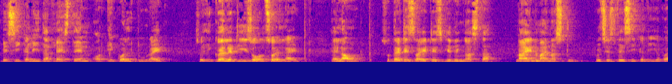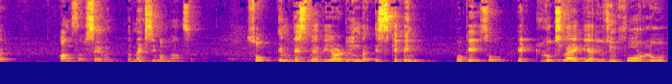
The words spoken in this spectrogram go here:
basically the less than or equal to right? So equality is also allowed allowed. So that is why it is giving us the 9 minus 2 which is basically our answer 7 the maximum answer. So in this way we are doing the skipping. Okay so it looks like we are using for loop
